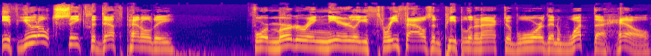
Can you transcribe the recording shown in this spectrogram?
If you don't seek the death penalty for murdering nearly 3,000 people in an act of war, then what the hell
